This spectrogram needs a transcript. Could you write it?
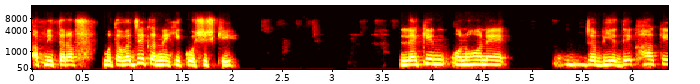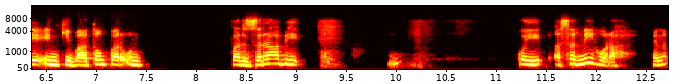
اپنی طرف متوجہ کرنے کی کوشش کی۔ لیکن انہوں نے جب یہ دیکھا کہ ان کی باتوں پر، ان پر ذرا بھی کوئی اثر نہیں ہو رہا ہے نا۔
